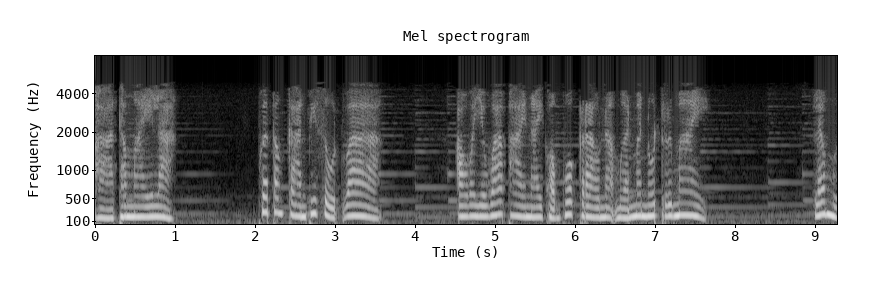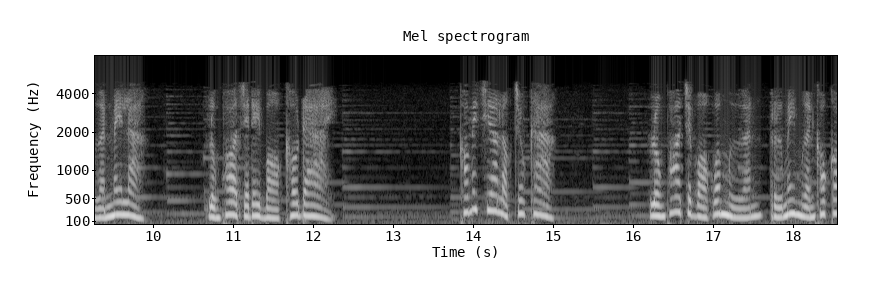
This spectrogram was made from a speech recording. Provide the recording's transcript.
ผ่าทำไมล่ะ เพื่อต้องการพิสูจน์ว่าอวัยวะภายในของพวกเราน่ะเหมือนมนุษย์หรือไม่ แล้วเหมือนไหมล่ะ หลวงพ่อจะได้บอกเขาได้ เขาไม่เชื่อหรอกเจ้าค่ะ หลวงพ่อจะบอกว่าเหมือนหรือไม่เหมือนเขาก็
